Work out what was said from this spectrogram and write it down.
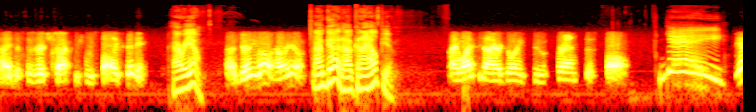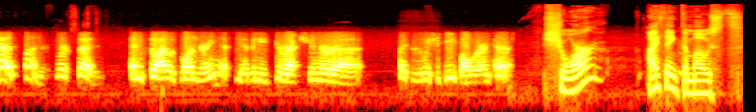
Hi, this is Rich talking from Salt Lake City. How are you? Uh, doing well. How are you? I'm good. How can I help you? My wife and I are going to France this fall. Yay! Yeah, it's fun. We're excited. And so I was wondering if you have any direction or uh, places we should eat while we're in Paris. Sure. I think the most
